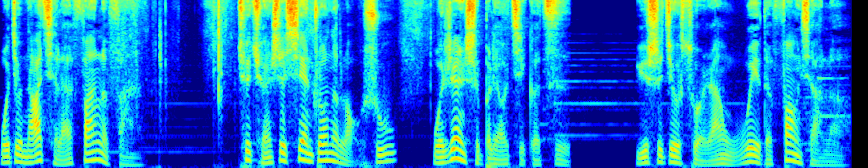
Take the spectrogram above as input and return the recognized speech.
我就拿起来翻了翻，却全是线装的老书，我认识不了几个字，于是就索然无味地放下了。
